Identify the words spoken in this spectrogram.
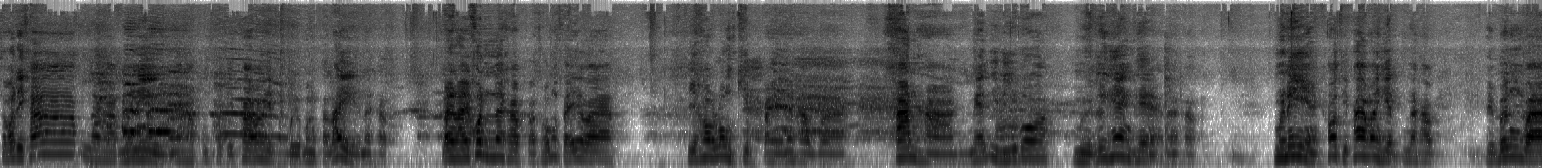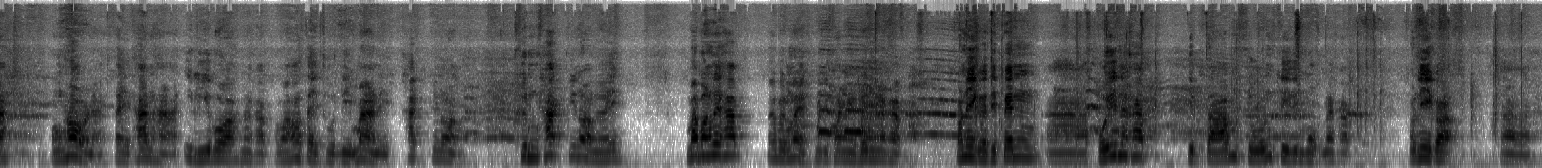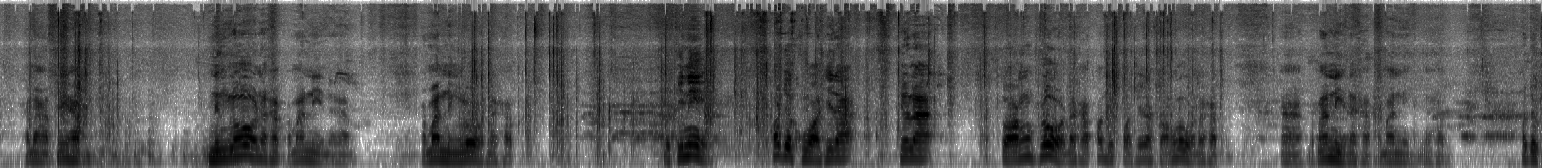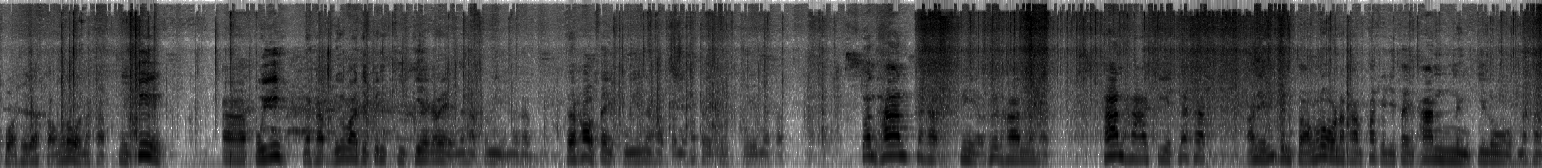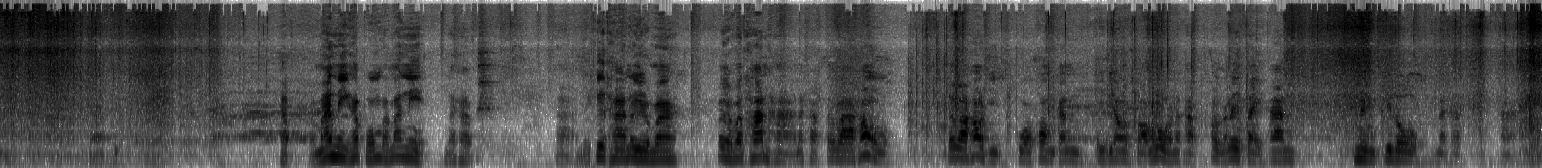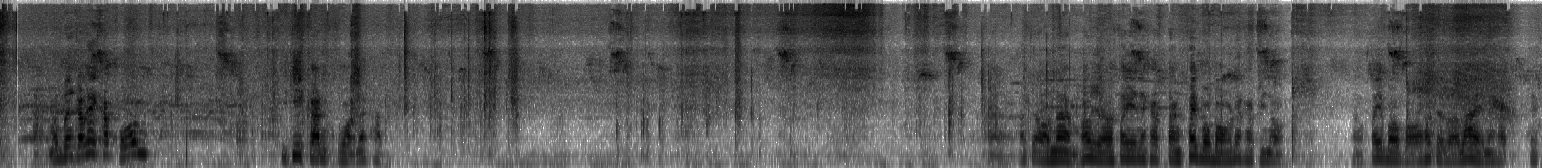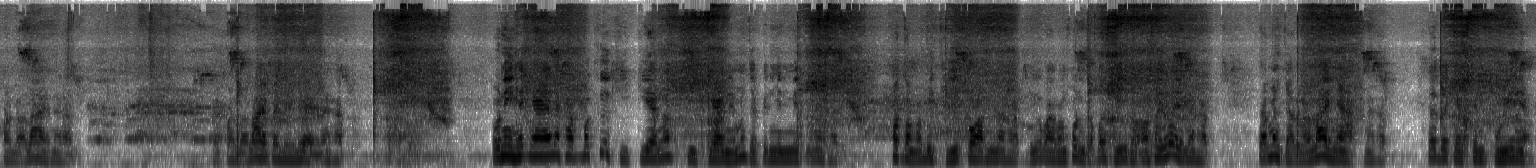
สวัสดีครับนะครับมื้อนี้นะครับผมขอสิพามาเฮ็ดเบือบังตะไลนะครับ หลายๆคนนะครับก็สงสัยว่าที่เฮาลงคลิปไปนะครับ ว่าทานหาแม่นอีหลีบ่มือคือแห้งแท้นะครับมื้อนี้เฮาสิพามาเฮ็ดนะครับให้เบิ่งว่าของเฮาน่ะใส่ทานหาอีหลีบ่นะครับเพราะว่าเฮาใส่สูตรดีมากนี่คักพี่น้องขึ้นคักพี่น้องเอ้ยมาเบิ่งเลยครับ มาเบิ่งเลยมีทางให้เบิ่งนะครับตอนนี้ก็สิเป็นอ่าปุ๋ยนะครับ13046นะครับ ตัวนี้ก็อ่าขนาดนี้ครับหนึ่งโลนะครับ ประมาณนี้นะครับ ประมาณหนึ่งโลนะครับเดี๋ยวที่นี่เขาจะขัวทีละทีละสองโลนะครับเขาจะขัวทีละสองโลนะครับ อ่า ประมาณนี้นะครับ ประมาณนี้นะครับเขาจะขัวทีละสองโลนะครับ นี่คืออ่าปุ๋ยนะครับ หรือว่าจะเป็นขี้เกียร์ก็ได้นะครับ ตัวนี้นะครับแล้วเข้าใส่ปุ๋ยนะครับ ตอนนี้เข้าใส่ปุ๋ยนะครับต้นทานนะครับ นี่คือทานนะครับทานหาขีดนะครับ อันนี้มันเป็นสองโลนะครับเขาก็จะใส่ท่านหนึ่งกิโลนะครับครับประมาณนี้ครับผมประมาณนี้นะครับอ่านี่คือทานเออมาเออมาทานหานะครับ แต่ว่าเข้าแต่ว่าเข้าที่กลัวพร้อมกันทีเดียวสองโลนะครับเขาก็เลยใส่ทานหนึ่งกิโลนะครับอ่าอ่ามาเบิ่งกันเลยครับผมวิธีการขัวนะครับ อ่า เขาจะเอาน้ำเขาจะเอาใส่นะครับตั้งไฟเบาๆนะครับ พี่น้องตั้งไฟเบาๆเขาจะละลายนะครับค่อยๆละลายนะครับค่อยๆละลายไปเรื่อยๆนะครับ ตัวนี้เฮ็ดง่ายนะครับว่าคือขี่เกียร์เนาะขี่เกียร์เนี่ยมันจะเป็นมิดๆนะครับเขาต้องเอาไปถีก่อนนะครับ หรือว่าบางคนกับว่าถีก็เอาใส่เลยนะครับ แต่มันจะละลายยากนะครับถ้าเกิดเป็นปุ๋ยเนี่ย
